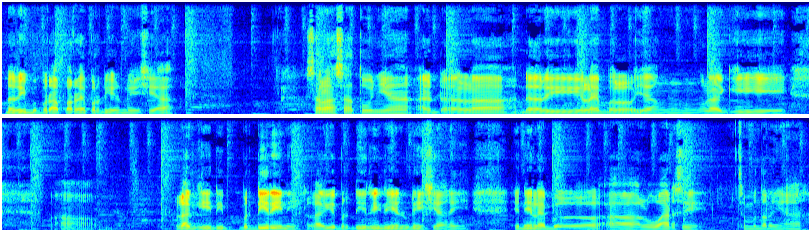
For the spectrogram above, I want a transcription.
dari beberapa rapper di Indonesia. Salah satunya adalah dari label yang lagi uh, lagi di, berdiri nih lagi berdiri di Indonesia nih. Ini label uh, luar sih sebenarnya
